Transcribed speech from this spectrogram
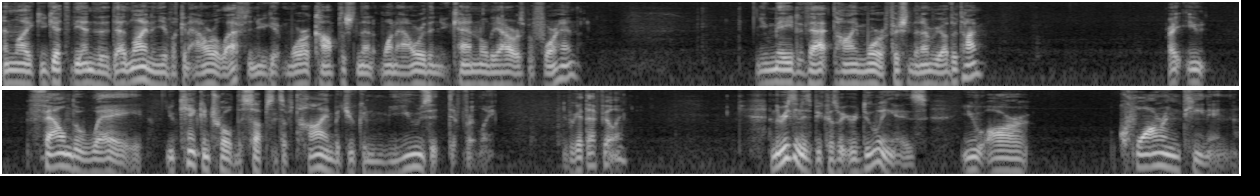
And like you get to the end of the deadline and you have like an hour left and you get more accomplished in that one hour than you can in all the hours beforehand? You made that time more efficient than every other time? Right? You found a way. You can't control the substance of time, but you can use it differently. You ever get that feeling? And the reason is because what you're doing is you are quarantining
